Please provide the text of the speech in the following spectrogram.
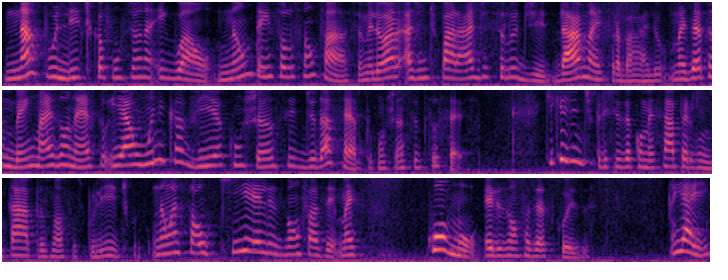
Na política funciona igual, não tem solução fácil. É melhor a gente parar de se iludir, dá mais trabalho, mas é também mais honesto e é a única via com chance de dar certo, com chance de sucesso. O que, que a gente precisa começar a perguntar para os nossos políticos não é só o que eles vão fazer, mas como eles vão fazer as coisas. E aí,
